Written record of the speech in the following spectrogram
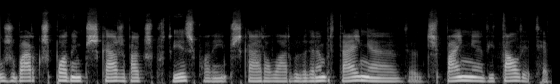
os barcos podem pescar, os barcos portugueses podem pescar ao largo da Grã-Bretanha, de, de, Espanha, de Itália, etc.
